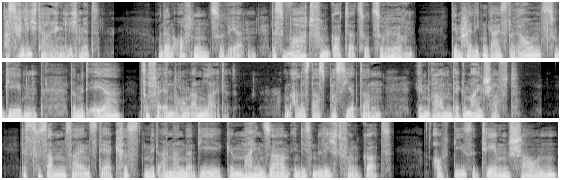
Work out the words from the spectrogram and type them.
was will ich da eigentlich mit? Und dann offen zu werden, das Wort von Gott dazu zu hören, dem Heiligen Geist Raum zu geben, damit er zur Veränderung anleitet. Und alles das passiert dann im Rahmen der Gemeinschaft, des Zusammenseins der Christen miteinander, die gemeinsam in diesem Licht von Gott auf diese Themen schauen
